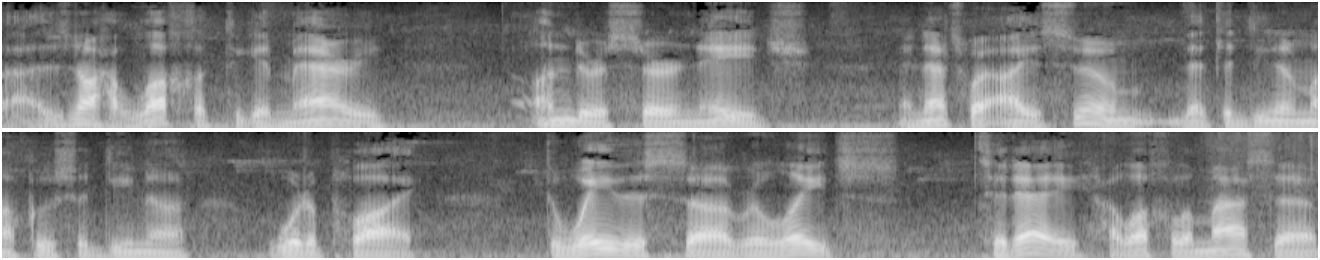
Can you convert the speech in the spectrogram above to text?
uh, there's no halacha to get married under a certain age. And that's why I assume that the Dina Malchusa Dina would apply. The way this uh, relates today, halacha lamasa,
